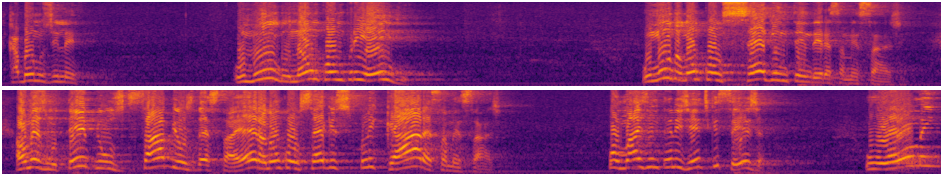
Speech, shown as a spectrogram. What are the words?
Acabamos de ler. O mundo não compreende. O mundo não consegue entender essa mensagem. Ao mesmo tempo, os sábios desta era não conseguem explicar essa mensagem, por mais inteligente que seja. O homem,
